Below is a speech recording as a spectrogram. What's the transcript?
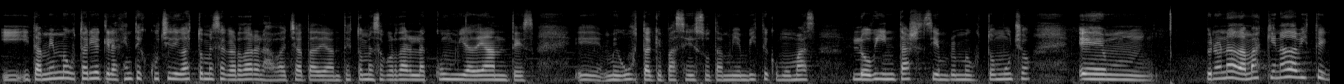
y, y también me gustaría que la gente escuche y diga, esto me hace acordar a las bachatas de antes, esto me hace acordar a la cumbia de antes. Eh, me gusta que pase eso también, viste, como más lo vintage, siempre me gustó mucho. Em, pero nada, más que nada, viste,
